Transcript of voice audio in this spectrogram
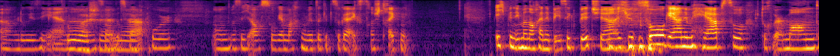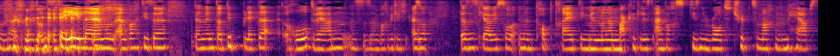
ähm, Louisiana und so. Urschön, Das ja. wäre cool. Und was ich auch so gerne machen würde, da gibt es sogar extra Strecken ich bin immer noch eine Basic Bitch, ja. Ich würde so gern im Herbst so durch Vermont und halt und, und Salem und einfach diese, dann wenn dort die Blätter rot werden, das ist einfach wirklich, also das ist glaube ich so in den Top 3 Dingen meiner Mhm. Bucketlist, einfach diesen Roadtrip zu machen im Herbst,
